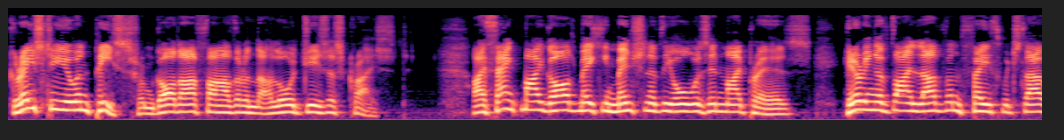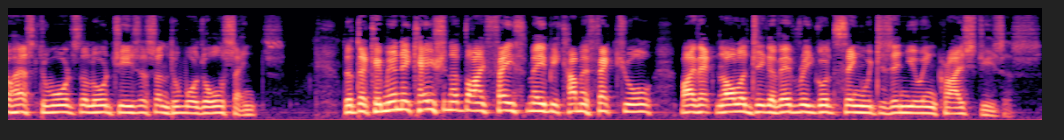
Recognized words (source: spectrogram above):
Grace to you and peace from God our Father and the Lord Jesus Christ. I thank my God, making mention of thee always in my prayers, hearing of thy love and faith which thou hast towards the Lord Jesus and towards all saints that the communication of thy faith may become effectual by the acknowledging of every good thing which is in you in Christ Jesus.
